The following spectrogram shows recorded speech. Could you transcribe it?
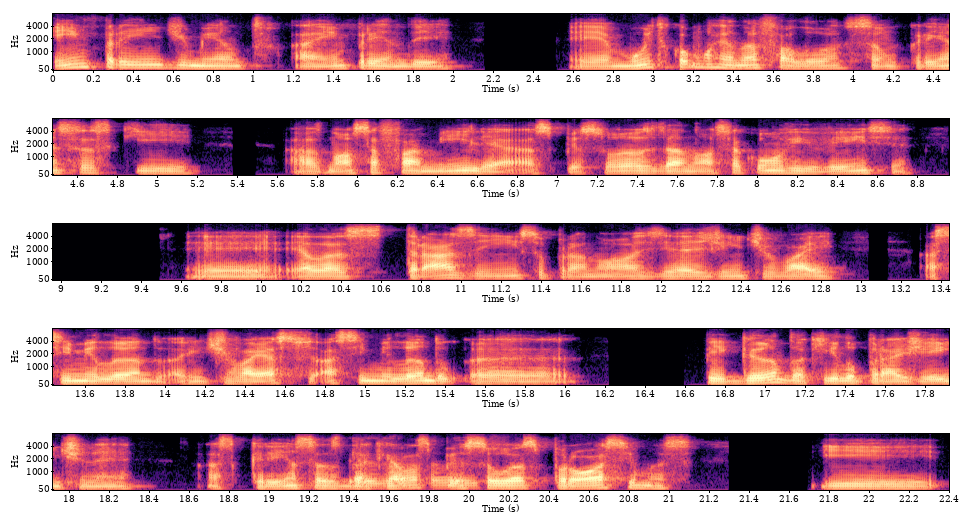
empreendimento, a empreender. É muito como o Renan falou, são crenças que a nossa família, as pessoas da nossa convivência, é, elas trazem isso para nós e a gente vai assimilando, a gente vai assimilando, uh, pegando aquilo para a gente, né? As crenças daquelas Exatamente. pessoas próximas e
